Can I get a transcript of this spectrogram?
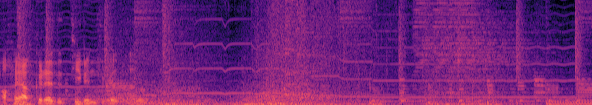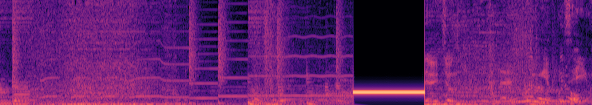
아, 야, 그래도 딜은 죽였다. 들중 하나를 보세요.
